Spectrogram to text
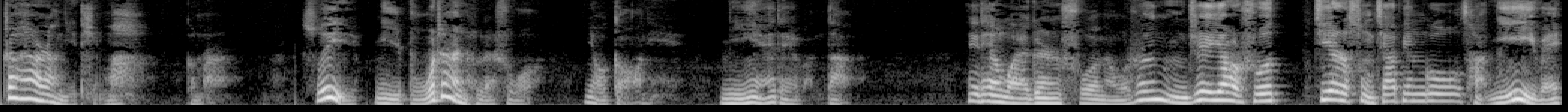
照样让你停啊，哥们儿。所以你不站出来说要搞你，你也得完蛋。那天我还跟人说呢，我说你这要是说接着送加边钩，操！你以为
